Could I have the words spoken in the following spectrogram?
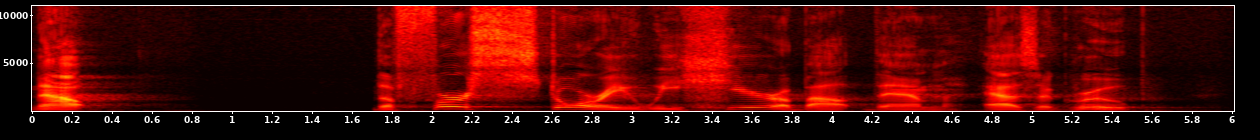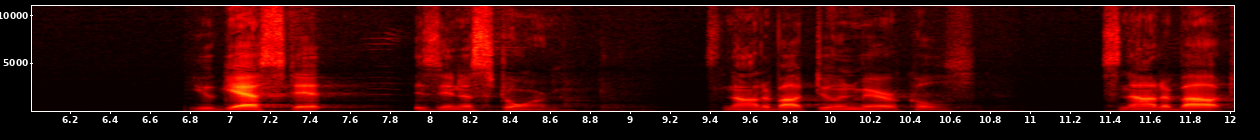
Now, the first story we hear about them as a group, you guessed it, is in a storm. It's not about doing miracles. It's not about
